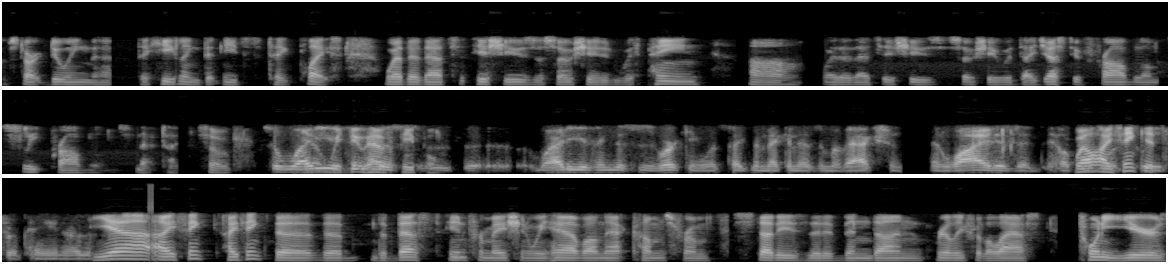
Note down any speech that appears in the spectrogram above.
of start doing the, the healing that needs to take place, whether that's issues associated with pain, uh, whether that's issues associated with digestive problems, sleep problems, that type. So, so why do you we think do have this, people? Uh, why do you think this is working? What's like the mechanism of action, and why does it help? Well, I think sleep it- or pain or other Yeah, I think I think the, the the best information we have on that comes from studies that have been done really for the last 20 years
